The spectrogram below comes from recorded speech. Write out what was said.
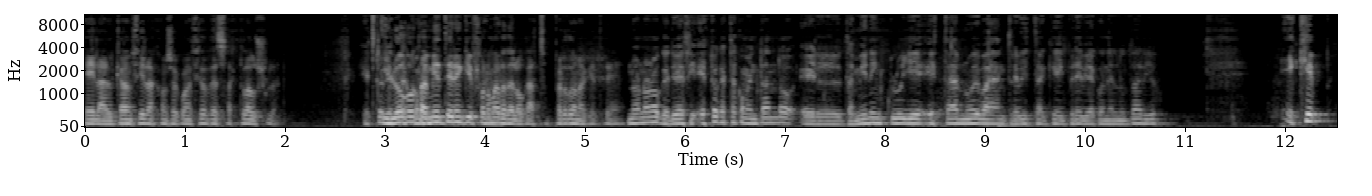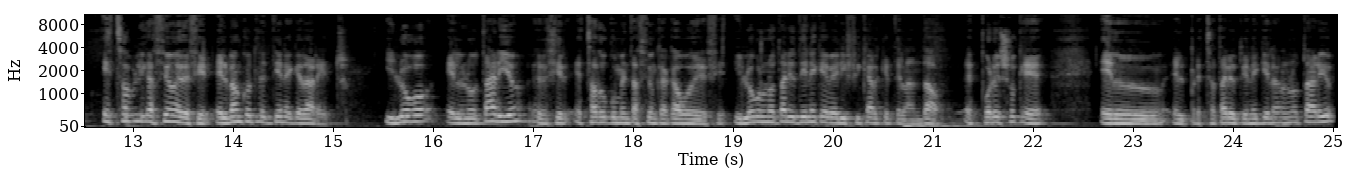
el alcance y las consecuencias de esas cláusulas. y luego también tienen que informar de los gastos. Perdona que te... No, no, no, que te iba a decir. Esto que estás comentando el, también incluye esta nueva entrevista que hay previa con el notario. Es que esta obligación, es decir, el banco le tiene que dar esto y luego el notario, es decir, esta documentación que acabo de decir, y luego el notario tiene que verificar que te la han dado. Es por eso que el, prestatario tiene que ir al notario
